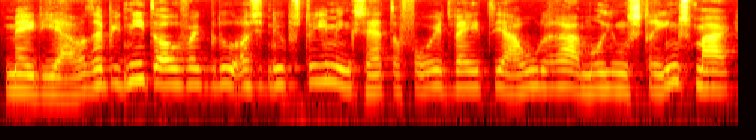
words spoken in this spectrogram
media. Want heb je het niet over, ik bedoel, als je het nu op streaming zet... of voor je het weet, ja, hoe er een miljoen streams. Maar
